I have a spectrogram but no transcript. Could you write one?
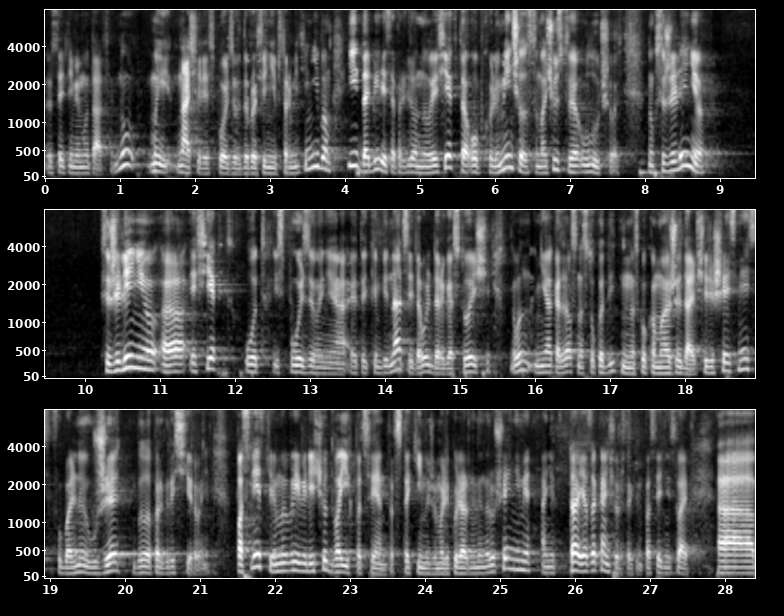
с этими мутациями. Ну, мы начали использовать доброфенип тормитинибом и добились определенного эффекта, опухоль уменьшилась, самочувствие улучшилось. Но, к сожалению, к сожалению, э, эффект от использования этой комбинации довольно дорогостоящий. Он не оказался настолько длительным, насколько мы ожидали. Через 6 месяцев у больной уже было прогрессирование. Впоследствии мы выявили еще двоих пациентов с такими же молекулярными нарушениями. Они... Да, я заканчиваю, таким последний слайд. А,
